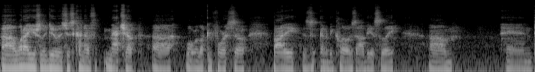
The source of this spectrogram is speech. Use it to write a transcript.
uh, what I usually do is just kind of match up uh, what we're looking for. So body is going to be closed, obviously. Um, and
